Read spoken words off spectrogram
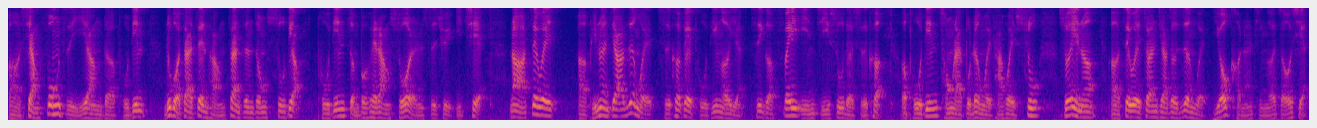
呃像疯子一样的普丁。如果在这场战争中输掉，普丁准不会让所有人失去一切。那这位呃评论家认为，此刻对普丁而言是一个非赢即输的时刻，而普丁从来不认为他会输。所以呢，呃，这位专家就认为有可能铤而走险。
